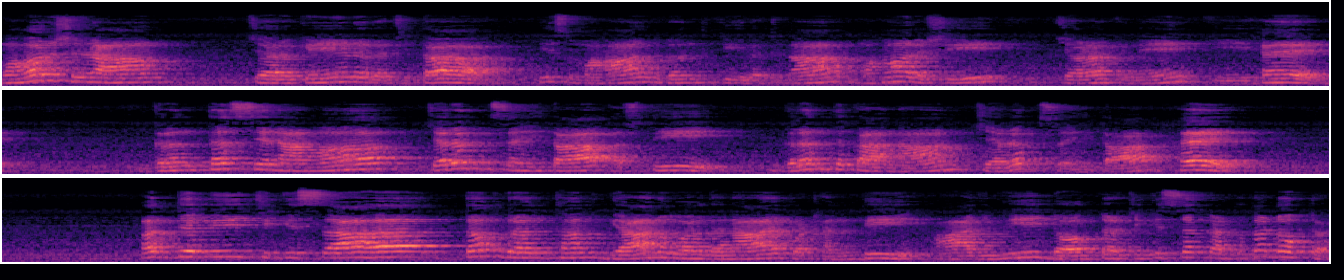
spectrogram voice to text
महर्षि राम चरकेण रचिता। इस महान ग्रंथ की रचना महर्षि चरक ने की है। ग्रंथस्य नाम चरक संहिता अस्ति। ग्रंथ का नाम चरक संहिता है। अद्यपि चिकित्सा तम ग्रंथम ज्ञान वर्धनाय पठंती आज भी डॉक्टर चिकित्सक करता था डॉक्टर।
